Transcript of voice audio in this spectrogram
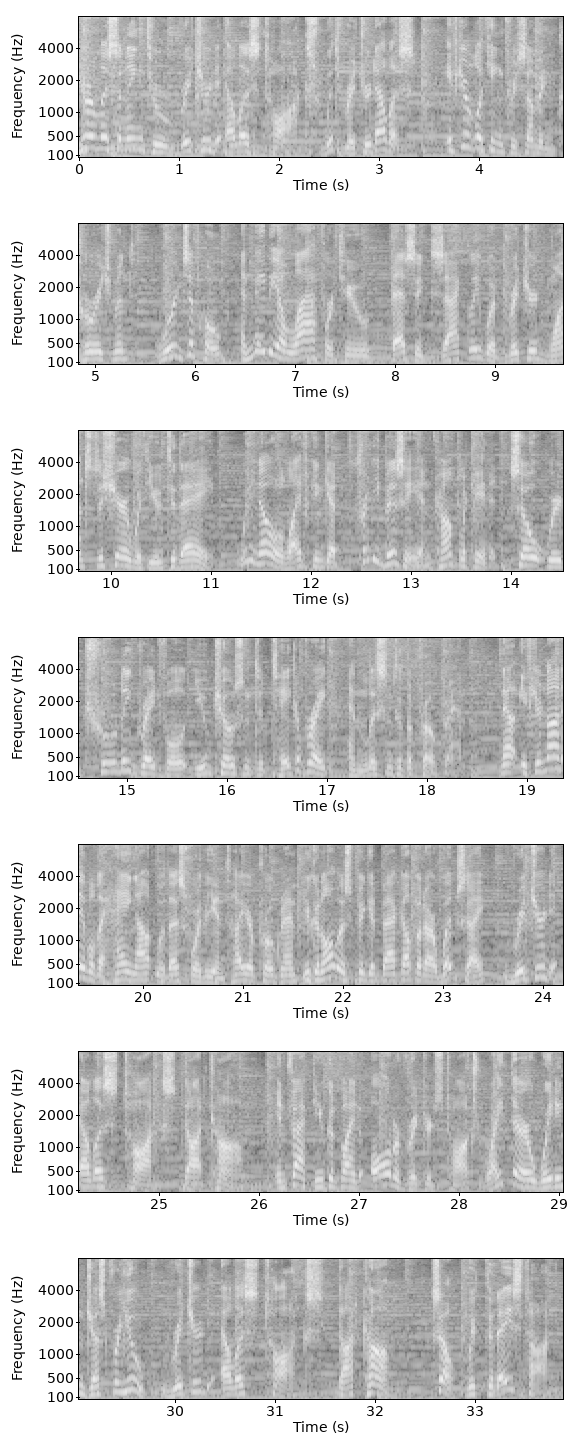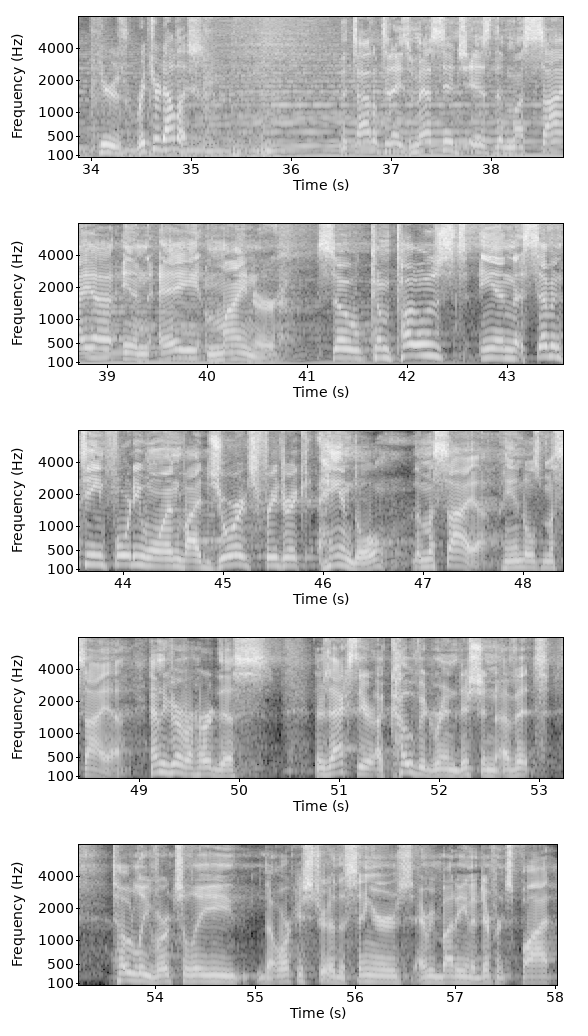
You're listening to Richard Ellis Talks with Richard Ellis. If you're looking for some encouragement, words of hope, and maybe a laugh or two, that's exactly what Richard wants to share with you today. We know life can get pretty busy and complicated, so we're truly grateful you've chosen to take a break and listen to the program. Now, if you're not able to hang out with us for the entire program, you can always pick it back up at our website, richardellistalks.com. In fact, you can find all of Richard's talks right there waiting just for you. RichardEllisTalks.com. So, with today's talk, here's Richard Ellis. The title of today's message is The Messiah in A minor. So, composed in 1741 by George Friedrich Handel, The Messiah, Handel's Messiah. How many of you ever heard this? There's actually a COVID rendition of it totally virtually, the orchestra, the singers, everybody in a different spot.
